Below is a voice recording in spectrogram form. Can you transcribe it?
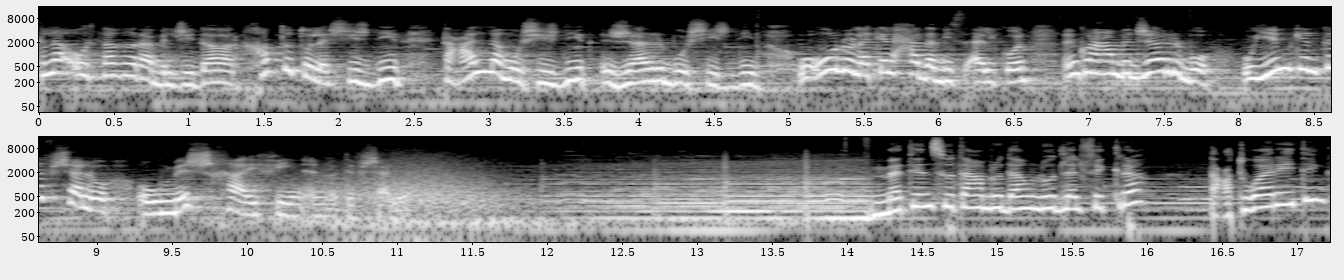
خلقوا ثغرة بالجدار خططوا لشي جديد تعلموا شي جديد جربوا شي جديد. وقولوا لكل حدا بيسألكم انكم عم بتجربوا ويمكن تفشلوا ومش خايفين إنه تفشلوا. ما تنسوا تعملوا download للفكرة تعطوها rating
